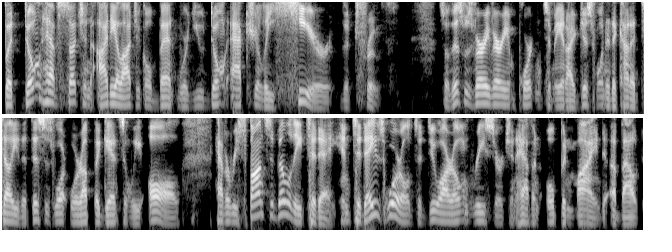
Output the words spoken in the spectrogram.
But don't have such an ideological bent where you don't actually hear the truth. So this was very, very important to me. And I just wanted to kind of tell you that this is what we're up against. And we all have a responsibility today in today's world to do our own research and have an open mind about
